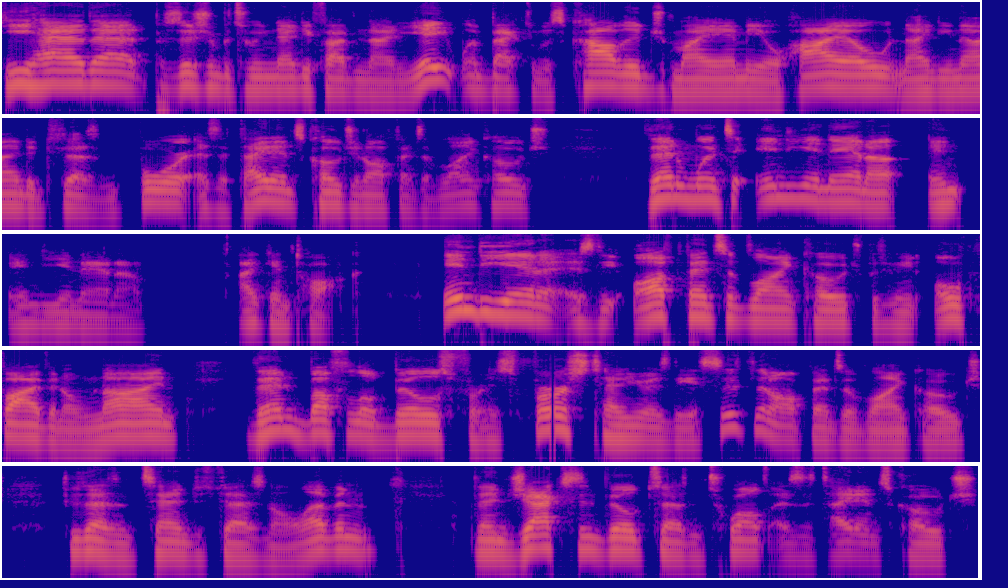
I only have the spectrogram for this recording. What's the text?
He had that position between 95 and 98, went back to his college, Miami, Ohio, 99 to 2004 as a tight ends coach and offensive line coach. Then went to Indiana in Indiana. I can talk. Indiana is the offensive line coach between 05 and 09. Then Buffalo Bills for his first tenure as the assistant offensive line coach, 2010 to 2011. Then Jacksonville 2012 as the tight ends coach.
